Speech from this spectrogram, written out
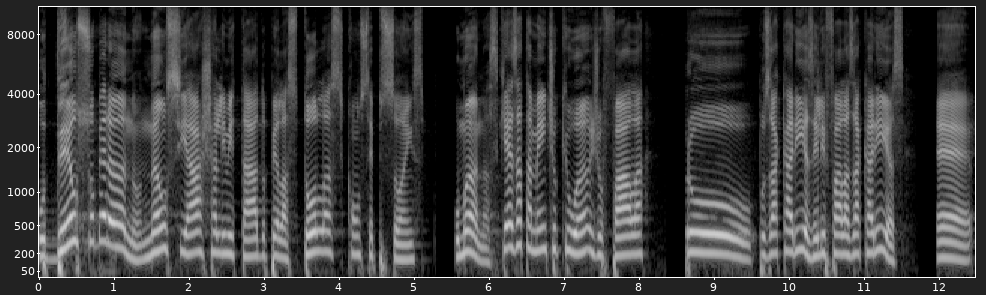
O Deus soberano não se acha limitado pelas tolas concepções humanas, que é exatamente o que o anjo fala para o Zacarias. Ele fala Zacarias, é,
